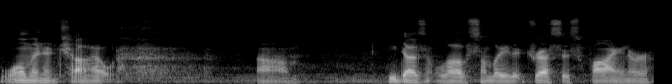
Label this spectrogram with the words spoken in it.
woman, and child. Um, he doesn't love somebody that dresses finer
